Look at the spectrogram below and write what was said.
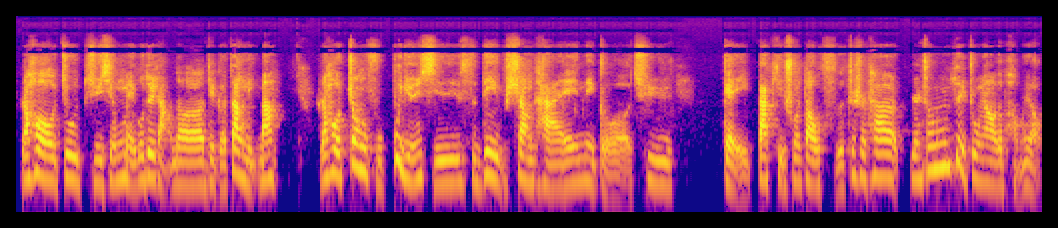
然后就举行美国队长的这个葬礼嘛，然后政府不允许 Steve 上台那个去给 Bucky 说悼词，这是他人生中最重要的朋友，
